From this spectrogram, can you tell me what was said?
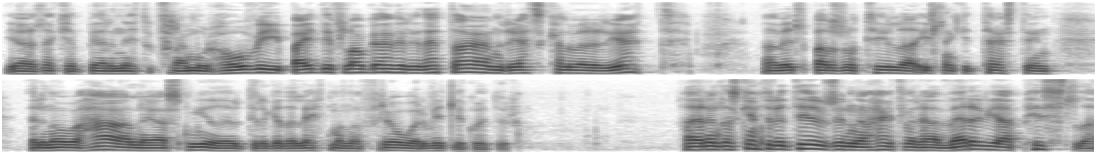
Ég ætla ekki að bera neitt fram úr hófi í bætifláka fyrir þetta, en rétt skal vera rétt. Það vil bara svo til að íslenski textin er nógu haganlega smíðaður til að geta leitt manna frjóar villigutur. Það er enda skemmtileg tilhugsun að hægt verið að verja pisla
